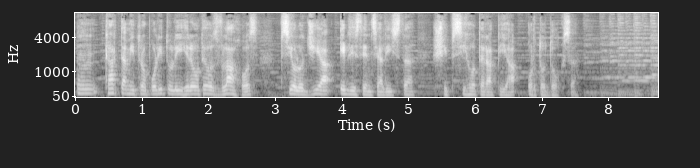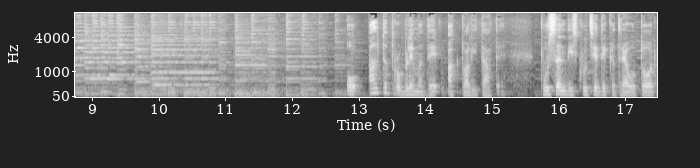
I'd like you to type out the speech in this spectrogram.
în cartea mitropolitului Hiroteos Vlahos, Psihologia existențialistă și psihoterapia ortodoxă. O altă problemă de actualitate pusă în discuție de către autor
